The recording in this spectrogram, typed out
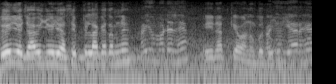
જોઈ લ્યો ચાવી જોઈ લ્યો. સેફ્ટ લાગે તમને? કયું મોડેલ હે એ નથી કહેવાનું બધું. કયું યર ગઈ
